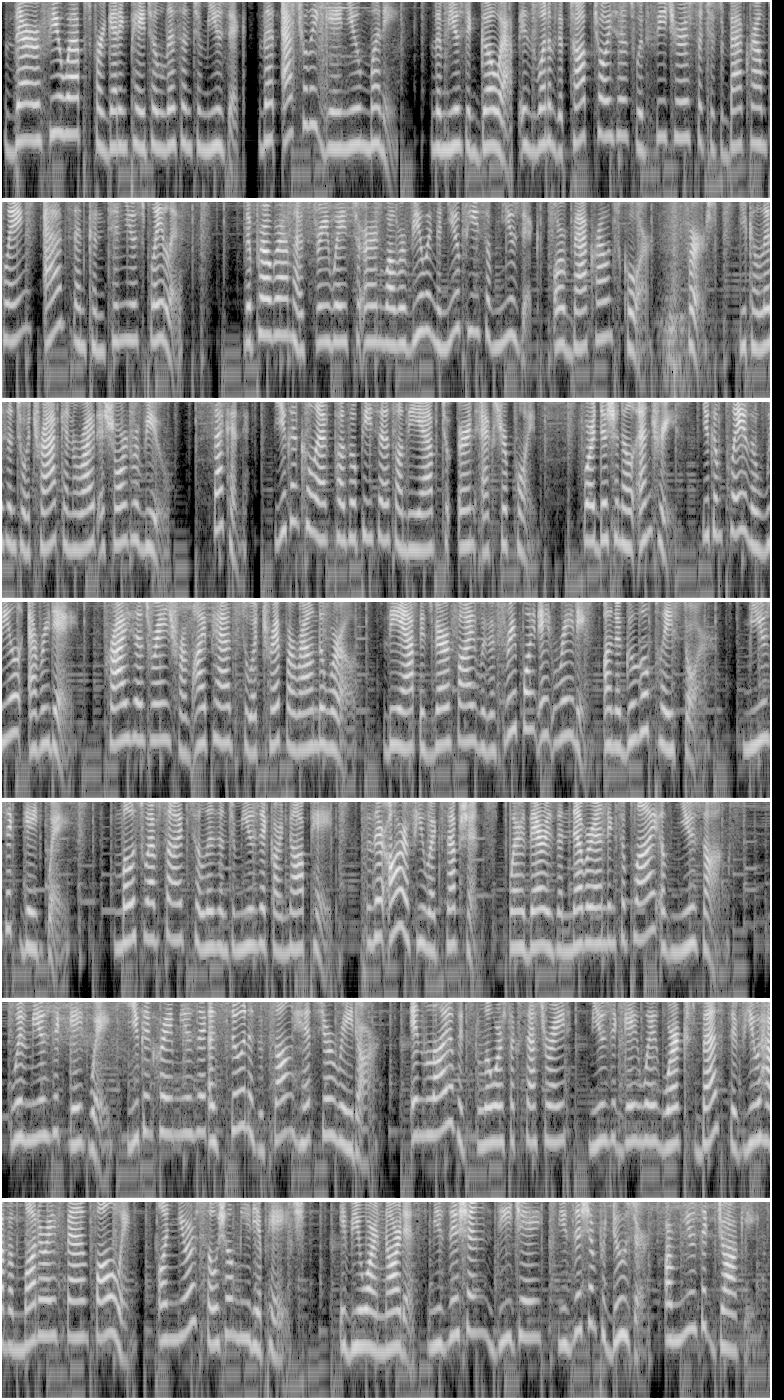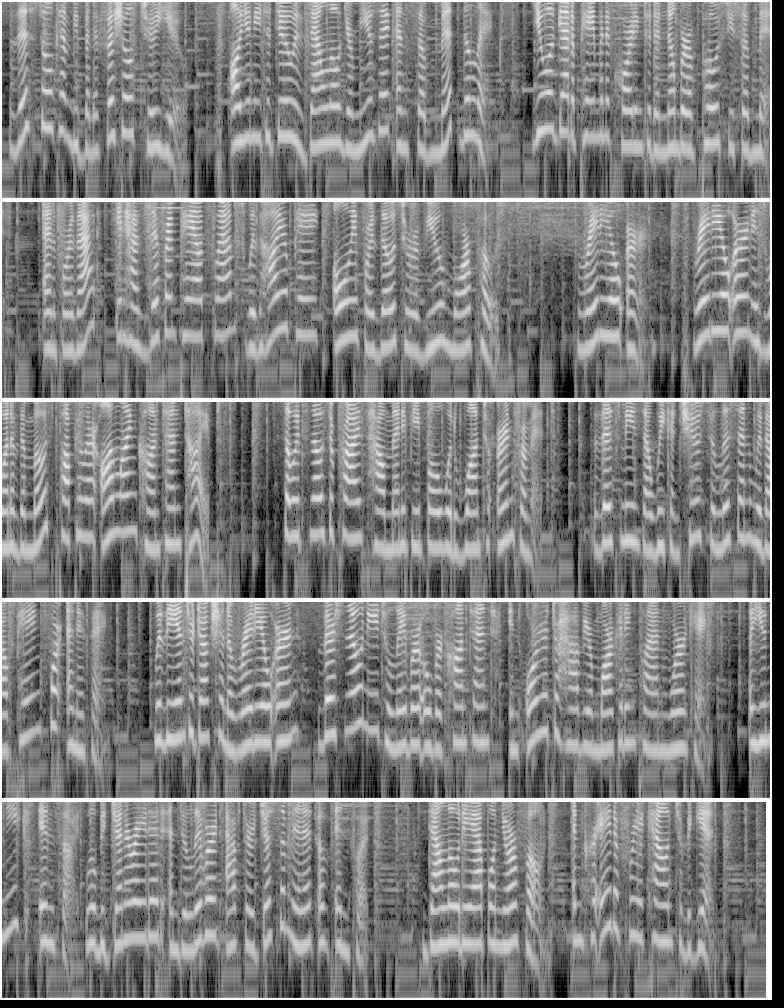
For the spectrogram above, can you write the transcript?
There are a few apps for getting paid to listen to music that actually gain you money. The Music Go app is one of the top choices with features such as background playing, ads, and continuous playlists. The program has three ways to earn while reviewing a new piece of music or background score. First, you can listen to a track and write a short review. Second, you can collect puzzle pieces on the app to earn extra points. For additional entries, you can play the wheel every day. Prizes range from iPads to a trip around the world. The app is verified with a 3.8 rating on the Google Play Store. Music Gateway. Most websites to listen to music are not paid. There are a few exceptions, where there is a never ending supply of new songs. With Music Gateway, you can create music as soon as a song hits your radar. In light of its lower success rate, Music Gateway works best if you have a moderate fan following on your social media page. If you are an artist, musician, DJ, musician producer, or music jockey, this tool can be beneficial to you. All you need to do is download your music and submit the links. You will get a payment according to the number of posts you submit. And for that, it has different payout slabs with higher pay only for those who review more posts. Radio Earn Radio Earn is one of the most popular online content types. So it's no surprise how many people would want to earn from it. This means that we can choose to listen without paying for anything. With the introduction of Radio Earn, there's no need to labor over content in order to have your marketing plan working. A unique insight will be generated and delivered after just a minute of input. Download the app on your phone and create a free account to begin.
